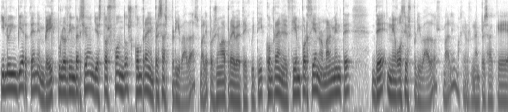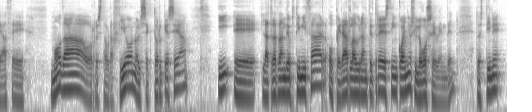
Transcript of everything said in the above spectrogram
y lo invierten en vehículos de inversión y estos fondos compran empresas privadas, ¿vale? Por eso se llama private equity. Compran el 100% normalmente de negocios privados, ¿vale? Imaginaos una empresa que hace moda o restauración o el sector que sea y eh, la tratan de optimizar, operarla durante 3, 5 años y luego se venden. Entonces tiene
